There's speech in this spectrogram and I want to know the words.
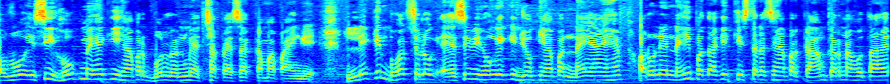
और वो इसी होप में है कि यहाँ पर बुल रन में अच्छा पैसा कमा पाएँगे। लेकिन बहुत से लोग ऐसे भी होंगे कि जो कि यहाँ पर नए आए हैं और उन्हें नहीं पता कि किस तरह से यहाँ पर काम करना होता है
